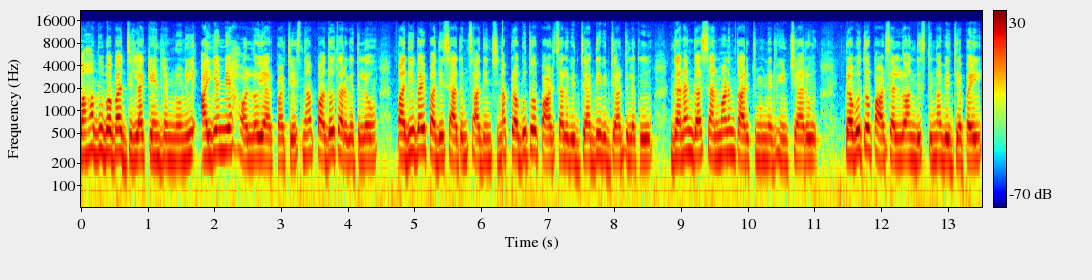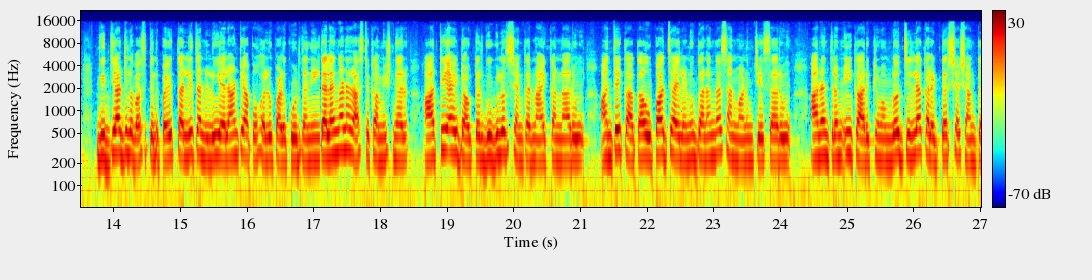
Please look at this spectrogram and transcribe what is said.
మహబూబాబాద్ జిల్లా కేంద్రంలోని ఐఎంఏ హాల్లో ఏర్పాటు చేసిన పదో తరగతిలో పది బై పది శాతం సాధించిన ప్రభుత్వ పాఠశాల విద్యార్థి విద్యార్థులకు ఘనంగా సన్మానం కార్యక్రమం నిర్వహించారు. ప్రభుత్వ పాఠశాలలో అందిస్తున్న విద్యపై విద్యార్థుల వసతులపై తల్లిదండ్రులు ఎలాంటి అపోహలు పడకూడదని తెలంగాణ రాష్ట్ర commissioner RTI doctor Gugula Shankar Naik అన్నారు. అంతేకాక ఉపాధ్యాయులను ఘనంగా సన్మానం చేశారు. అనంతరం ఈ కార్యక్రమంలో జిల్లా కలెక్టర్ శశాంక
